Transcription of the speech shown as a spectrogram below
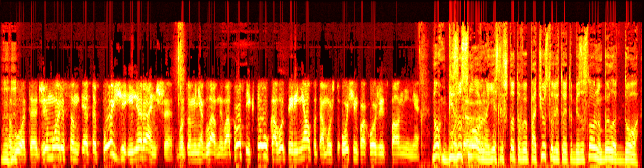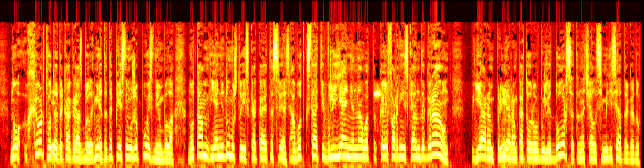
Угу. Вот, э, Джим Моррисон это позже или раньше? Вот у меня главный вопрос. И кто у кого перенял, потому что очень похожее исполнение. Ну, безусловно, вот, э... если что-то вы почувствовали, то это, безусловно, было до. Но Хёрт вот mm это как раз было. Нет, эта песня уже поздняя была. Но там, я не думаю, что есть какая-то связь. А вот, кстати, влияние на вот калифорнийский андеграунд ярым примером которого были Дорс, это начало 70-х годов.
